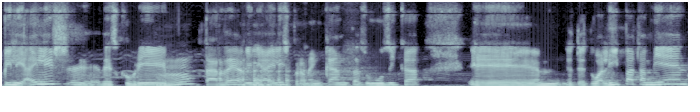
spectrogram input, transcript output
Billie Eilish. descubrí tarde a Billie Eilish, pero me encanta su música. de Dualipa también.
